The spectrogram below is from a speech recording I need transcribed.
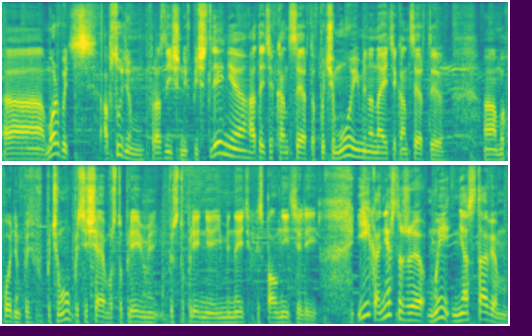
может быть, обсудим различные впечатления от этих концертов, почему именно на эти концерты а, мы ходим, почему мы посещаем выступления, выступления именно этих исполнителей. И, конечно же, мы не оставим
